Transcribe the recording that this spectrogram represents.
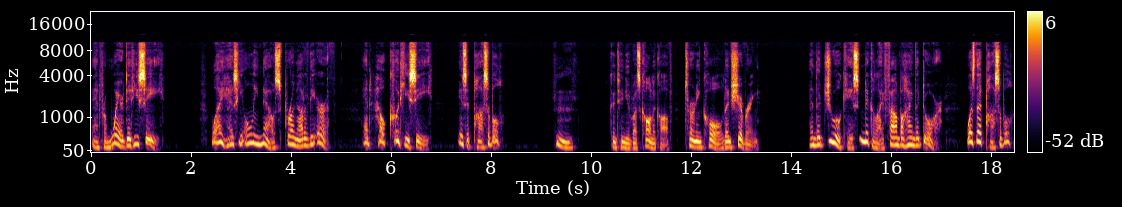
And from where did he see? Why has he only now sprung out of the earth? And how could he see? Is it possible? Hmm, continued Raskolnikov, turning cold and shivering. And the jewel case Nikolai found behind the door, was that possible?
